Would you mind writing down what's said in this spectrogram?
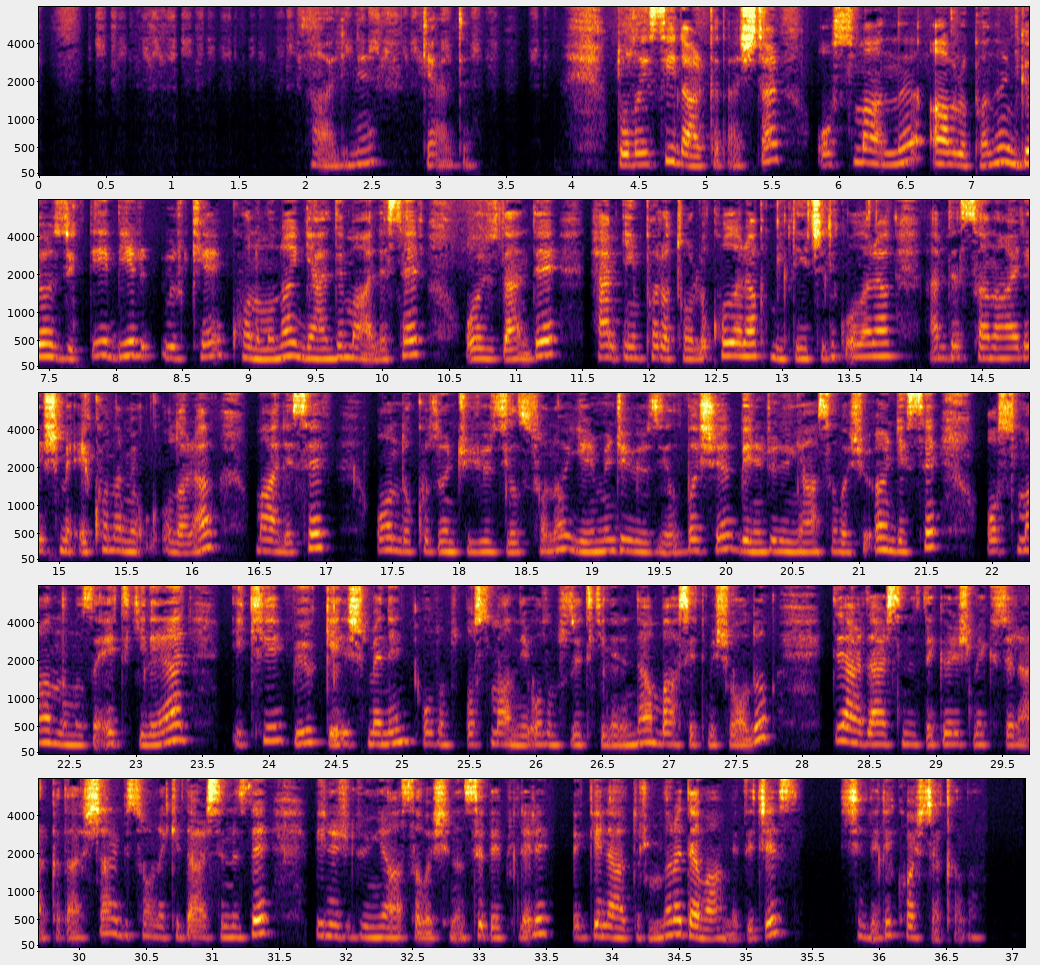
Haline geldi. Dolayısıyla arkadaşlar Osmanlı Avrupa'nın göz diktiği bir ülke konumuna geldi maalesef. O yüzden de hem imparatorluk olarak, milliyetçilik olarak hem de sanayileşme, ekonomi olarak maalesef 19. yüzyıl sonu 20. yüzyıl başı 1. Dünya Savaşı öncesi Osmanlımızı etkileyen iki büyük gelişmenin Osmanlı'yı olumsuz etkilerinden bahsetmiş olduk. Diğer dersimizde görüşmek üzere arkadaşlar. Bir sonraki dersimizde 1. Dünya Savaşı'nın sebepleri ve genel durumlara devam edeceğiz. Şimdilik hoşçakalın.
